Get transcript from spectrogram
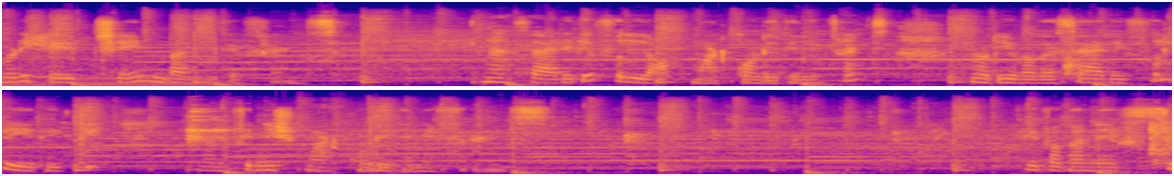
ನೋಡಿ ಹೆಡ್ ಚೈನ್ ಬಂದಿದೆ ಫ್ರೆಂಡ್ಸ್ ನಾನು ಸ್ಯಾರಿಗೆ ಫುಲ್ ಲಾಕ್ ಮಾಡ್ಕೊಂಡಿದ್ದೀನಿ ಫ್ರೆಂಡ್ಸ್ ನೋಡಿ, ಇವಾಗ ಸ್ಯಾರಿ ಫುಲ್ ಈ ರೀತಿ ನಾನು ಫಿನಿಶ್ ಮಾಡ್ಕೊಂಡಿದ್ದೀನಿ ಫ್ರೆಂಡ್ಸ್ ಇವಾಗ ನೆಕ್ಸ್ಟ್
